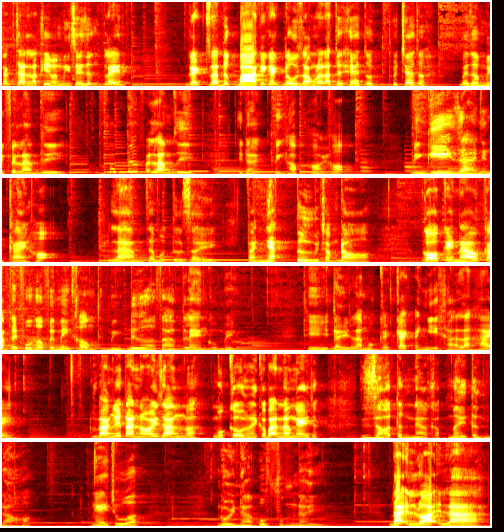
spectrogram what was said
Chắc chắn là khi mà mình xây dựng plan gạch ra được ba cái gạch đầu dòng là đã tới hết rồi. Thôi chết rồi bây giờ mình phải làm gì? Không biết phải làm gì. Thì đấy mình học hỏi họ mình ghi ra những cái họ làm ra một tờ giấy và nhặt từ trong đó. Có cái nào cảm thấy phù hợp với mình không thì mình đưa vào plan của mình. Thì đấy là một cái cách anh nghĩ khá là hay. Và người ta nói rằng à, một câu này các bạn nào nghe chưa? Gió tầng nào gặp mây tầng đó. Nghe chưa? Nồi nào úp vung nấy. Đại loại là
